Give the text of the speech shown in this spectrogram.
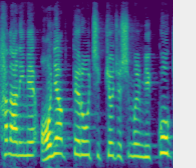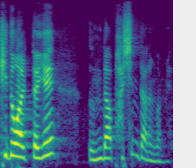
하나님의 언약대로 지켜주심을 믿고 기도할 때에 응답하신다는 겁니다.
